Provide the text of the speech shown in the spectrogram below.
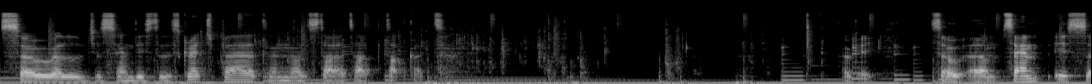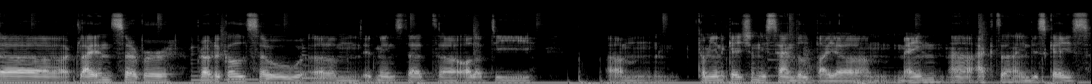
So I'll just send this to the Scratchpad and I'll start up Topcat. Okay, so um, SAMP is a client-server protocol, so um, it means that uh, all of the um, communication is handled by a main uh, actor. In this case,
